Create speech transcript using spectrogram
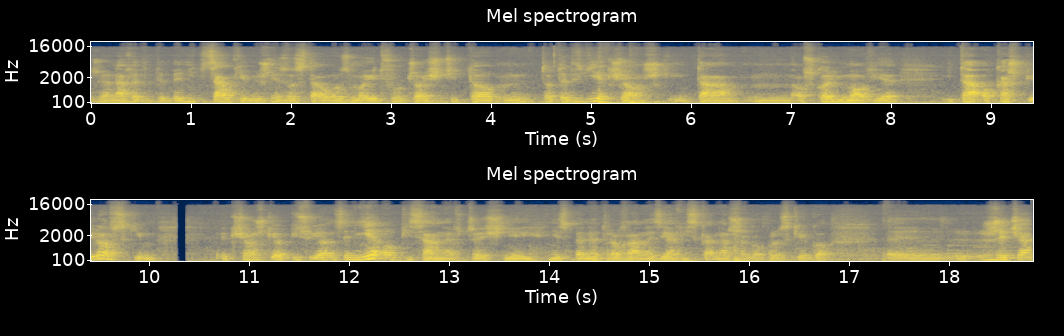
że nawet gdyby nic całkiem już nie zostało z mojej twórczości, to, mm, to te dwie książki, ta mm, o Skolimowie i ta o Kaszpirowskim, książki opisujące nieopisane wcześniej, niespenetrowane zjawiska naszego polskiego y, życia,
